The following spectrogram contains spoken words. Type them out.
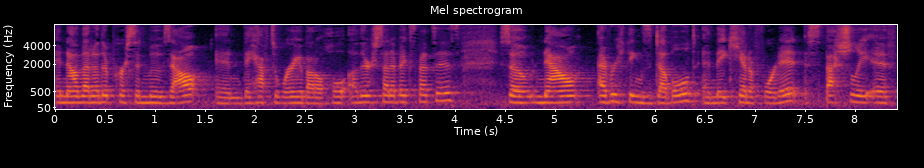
and now that other person moves out and they have to worry about a whole other set of expenses. So now everything's doubled and they can't afford it, especially if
